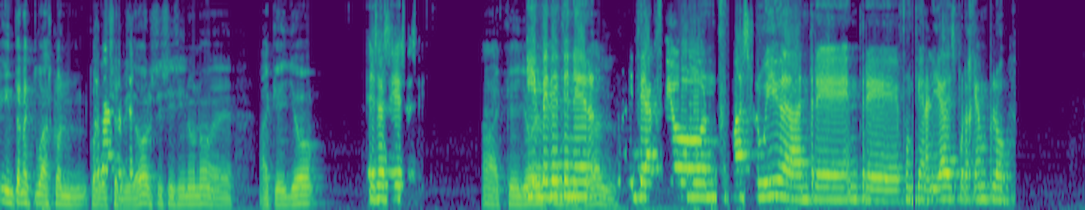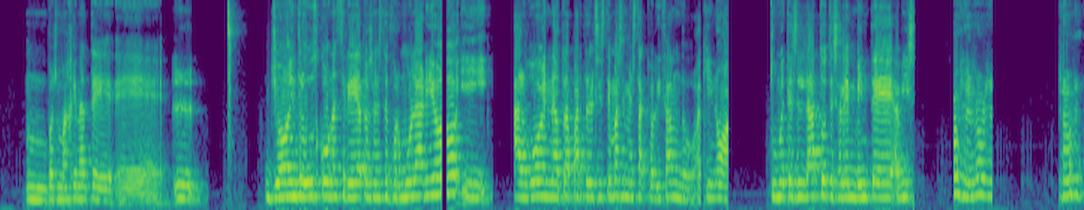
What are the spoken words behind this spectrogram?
interactúas con, el servidor. Sí, sí, sí, no, no. Eh, aquello. Es así, es así. Aquello y en vez de tener una interacción más fluida entre, entre funcionalidades, por ejemplo, pues imagínate, eh, yo introduzco una serie de datos en este formulario y algo en otra parte del sistema se me está actualizando. Aquí no. Tú metes el dato, te salen 20 avisos, error, error,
